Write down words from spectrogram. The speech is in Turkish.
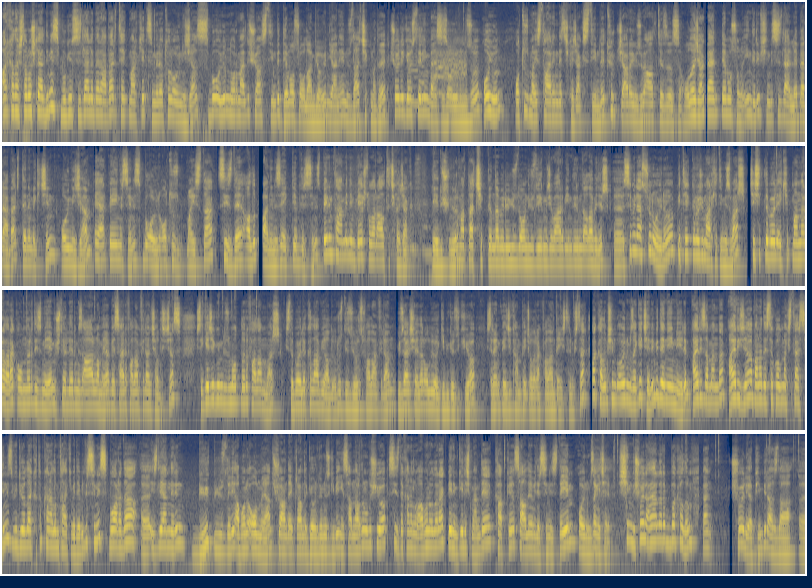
Arkadaşlar hoş geldiniz. Bugün sizlerle beraber Tek Market Simulator oynayacağız. Bu oyun normalde şu an Steam'de demosu olan bir oyun. Yani henüz daha çıkmadı. Şöyle göstereyim ben size oyunumuzu. Oyun 30 Mayıs tarihinde çıkacak Steam'de. Türkçe arayüzü ve altyazısı olacak. Ben demosunu indirip şimdi sizlerle beraber denemek için oynayacağım. Eğer beğenirseniz bu oyunu 30 Mayıs'ta siz de alıp hanenize ekleyebilirsiniz. Benim tahminim 5 dolar altı çıkacak diye düşünüyorum. Hatta çıktığında böyle %10 %20 civarı bir indirimde alabilir. Ee, simülasyon oyunu bir teknoloji marketimiz var. Çeşitli böyle ekipmanlar alarak onları dizmeye, müşterilerimizi ağırlamaya vesaire falan filan çalışacağız. İşte gece gündüz modları falan var. İşte böyle klavye alıyoruz, diziyoruz falan filan. Güzel şeyler oluyor gibi gözüküyor. İşte Rampage'i Campage olarak falan değiştirmişler. Bakalım şimdi oyunumuza geçelim bir deneyimleyelim. Ayrı zamanda ayrıca bana destek olmak isterseniz videolar katıp kanalımı takip edebilirsiniz. Bu arada e, izleyenlerin büyük bir yüzdeliği abone olmayan şu anda ekranda gördüğünüz gibi insanlardan oluşuyor. Siz de kanalıma abone olarak benim gelişmemde katkı sağlayabilirsiniz diyeyim. Oyunumuza geçelim. Şimdi şöyle ayarlara bir bakalım. Ben Şöyle yapayım biraz daha e,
